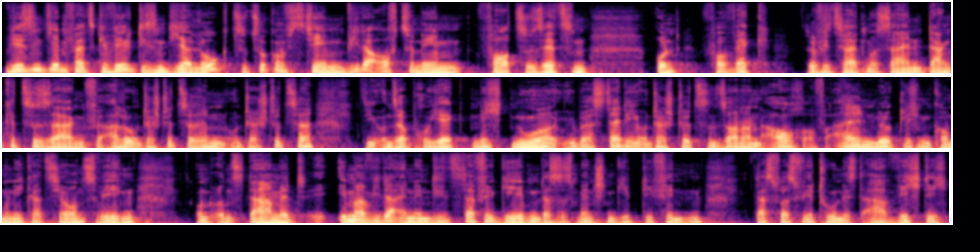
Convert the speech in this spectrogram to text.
Wir sind jedenfalls gewillt, diesen Dialog zu Zukunftsthemen wieder aufzunehmen, fortzusetzen und vorweg so viel Zeit muss sein, Danke zu sagen für alle Unterstützerinnen und Unterstützer, die unser Projekt nicht nur über Steady unterstützen, sondern auch auf allen möglichen Kommunikationswegen und uns damit immer wieder einen Indiz dafür geben, dass es Menschen gibt, die finden, das, was wir tun, ist A wichtig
